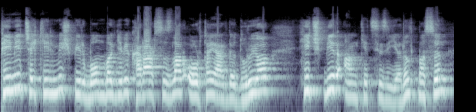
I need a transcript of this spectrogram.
pimi çekilmiş bir bomba gibi kararsızlar orta yerde duruyor. Hiçbir anket sizi yanıltmasın.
